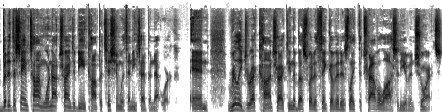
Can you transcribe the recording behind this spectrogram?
But at the same time, we're not trying to be in competition with any type of network. And really, direct contracting, the best way to think of it is like the Travelocity of insurance.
